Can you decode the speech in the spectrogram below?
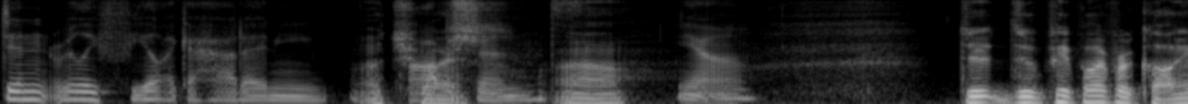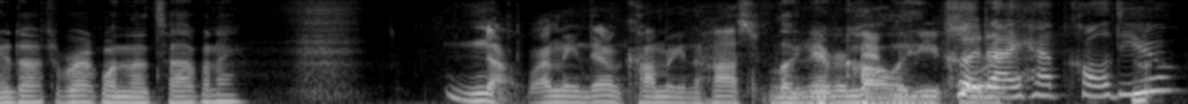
didn't really feel like I had any A options. Oh. yeah. Do do people ever call you Dr. Brock when that's happening? No, I mean they don't call me in the hospital. Like they your never met me colleagues. before. Could I have called you?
